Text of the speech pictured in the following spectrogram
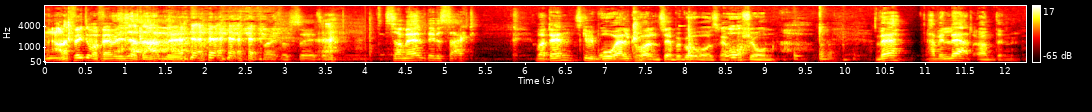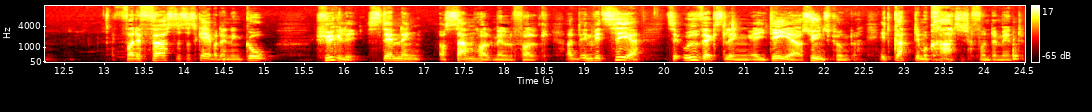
Ja, der fik du mig fandme lige til at starte med. Nej, for satan. Med alt det sagt, hvordan skal vi bruge alkoholen til at begå vores revolution? Hvad har vi lært om den? For det første, så skaber den en god, hyggelig stemning og sammenhold mellem folk, og inviterer til udvekslingen af idéer og synspunkter. Et godt demokratisk fundament.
